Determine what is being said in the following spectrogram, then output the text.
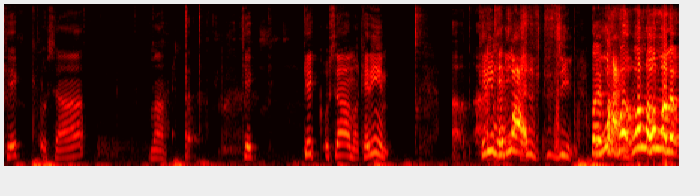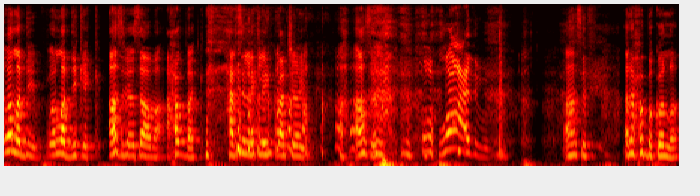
كيك اسامه كيك كيك اسامه كريم. كريم. والله أحذف التسجيل. طيب والله والله والله والله ديب والله اديك كيك. آسف يا أسامة أحبك. حرسل لك link بعد شوي. آسف. والله احذف آسف. أنا أحبك والله.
